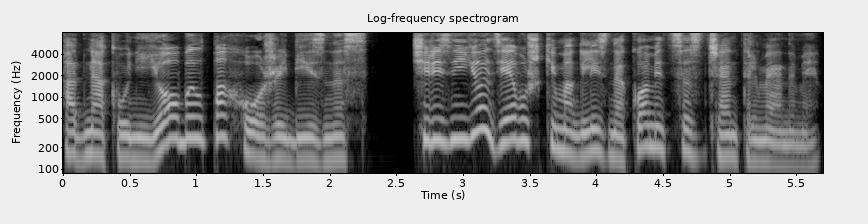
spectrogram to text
однако у нее был похожий бизнес. Через нее девушки могли знакомиться с джентльменами.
